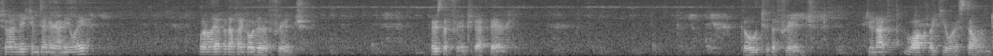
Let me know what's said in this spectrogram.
Should I make him dinner anyway? What'll happen if I go to the fridge? There's the fridge back there. Go to the fridge. Do not walk like you are stoned.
